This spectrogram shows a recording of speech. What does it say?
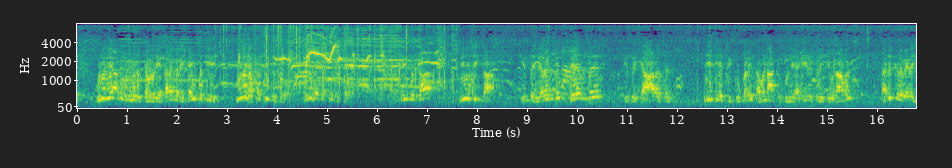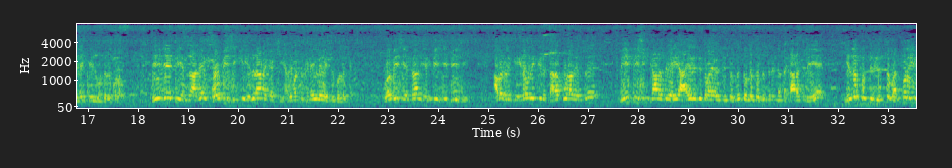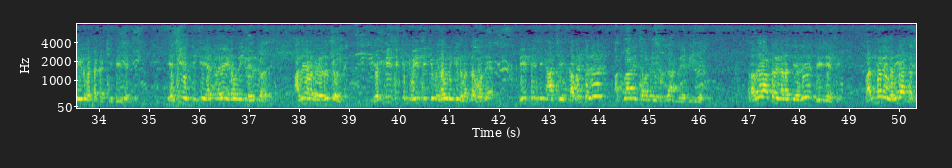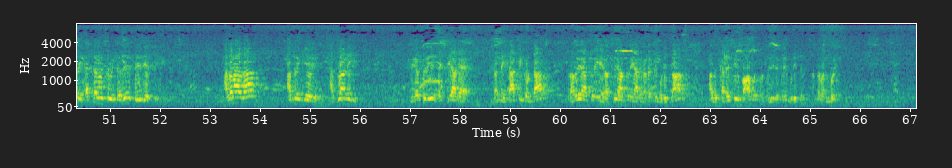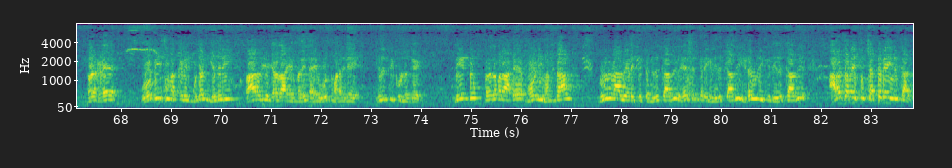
உறுதியாக முடிவெடுத்து அவருடைய கரங்களை கைப்பற்றி இறுக பற்றி நிற்கிறோம். இறுக பற்றி நிற்கிறோம். திமுக விசிக இந்த இரண்டும் சேர்ந்து இன்றைக்கு ஆர்எஸ்எஸ் பிஜேபி கும்பலை தமிழ்நாட்டுக்குள்ளே அடியெடுத்து வைக்க விடாமல் தடுக்கிற வேலைகளை செய்து கொண்டிருக்கிறோம். பிஜேபி என்றாலே ஓபிசிக்கு எதிரான கட்சி. அதை மட்டும் நினைவிலே வைத்துக் கொள்ளுங்கள். ஓபிசி என்றால் எம்பிசி பிசி அவர்களுக்கு இடஒதுக்கீடு தரக்கூடாது என்று விபி சிங் காலத்திலேயே ஆயிரத்தி தொள்ளாயிரத்தி தொண்ணூத்தி ஒன்று தொண்ணூத்தி ரெண்டு அந்த காலத்திலேயே எதிர்ப்பு தெரிவித்து வன்முறையில் ஈடுபட்ட கட்சி பிஜேபி எஸ்சி எஸ்டிக்கு ஏற்கனவே இடஒதுக்கீடு இருக்கிறது. அதை அவர்கள் எதிர்க்கவில்லை. எம்பிசிக்கும் விசிக்கும் இடஒதுக்கீடு வந்தபோது விபி சிங் ஆட்சியை கவிழ்த்தது அத்வானி தலைமையில் இருந்த அன்றைய பிஜேபி ரத யாத்திரை நடத்தியது பிஜேபி வன்முறை வெளியாட்டத்தை கட்டவிழ்த்து விட்டது பிஜேபி அதனால்தான் அன்றைக்கு அத்வானி மிகப்பெரிய சக்தியாக தன்னை காட்டிக்கொண்டார் ரத யாத்திரையை ரத்த யாத்திரையாக நடத்தி முடித்தார். அது கடைசி பாபர் மசூதியிலே போய் முடிந்தது அந்த வன்முறை. தோழர்களே ஓபிசி மக்களின் முதல் எதிரி பாரதிய ஜனதா என்பதை தயவு கூர்ந்து மனதிலே இருத்திக் கொள்ளுங்கள். மீண்டும் பிரதமராக மோடி வந்தால் நூறு நாள் வேலை திட்டம் இருக்காது ரேஷன் கடைகள் இருக்காது இடஒதுக்கீடு இருக்காது அரசமைப்பு சட்டமே இருக்காது.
